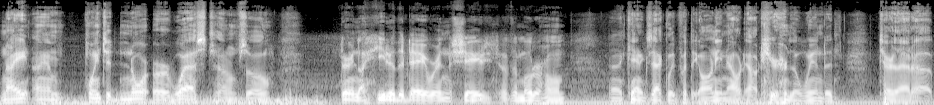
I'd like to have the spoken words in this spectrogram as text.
night. I am pointed north or west um, so during the heat of the day we're in the shade of the motorhome. I uh, can't exactly put the awning out out here. In the wind and tear that up.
